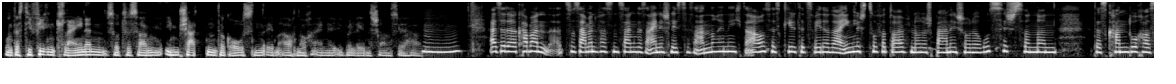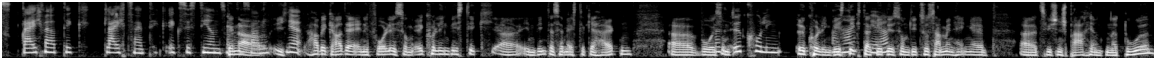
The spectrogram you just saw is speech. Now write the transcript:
und dass die vielen Kleinen sozusagen im Schatten der Großen eben auch noch eine Überlebenschance haben. Mhm. Also da kann man zusammenfassend sagen, das eine schließt das andere nicht aus. Es gilt jetzt weder da Englisch zu verteufeln oder Spanisch oder Russisch, sondern das kann durchaus gleichwertig gleichzeitig existieren sozusagen. Genau, ich ja. habe gerade eine Vorlesung Ökolinguistik äh, im Wintersemester gehalten, äh, wo Was es um Ökoling Ökolinguistik, Aha, da ja. geht es um die Zusammenhänge äh, zwischen Sprache und Natur,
